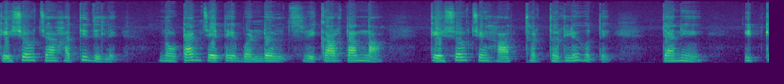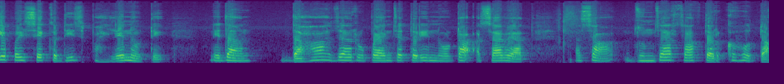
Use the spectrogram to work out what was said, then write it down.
केशवच्या हाती दिले. नोटांचे ते बंडल स्वीकारताना केशवचे हात थरथरले होते. त्याने इतके पैसे कधीच पाहिले नव्हते. निदान दहा हजार रुपयांच्या तरी नोटा असाव्यात असा झुंजारचा तर्क होता.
